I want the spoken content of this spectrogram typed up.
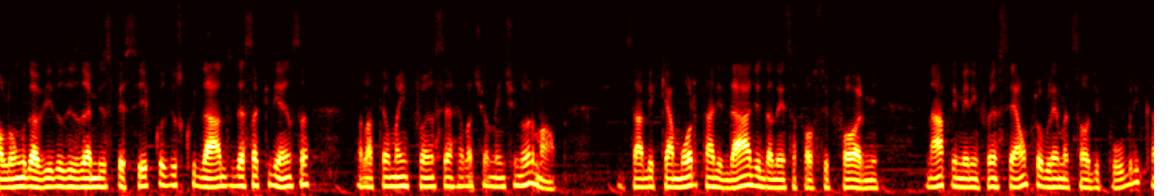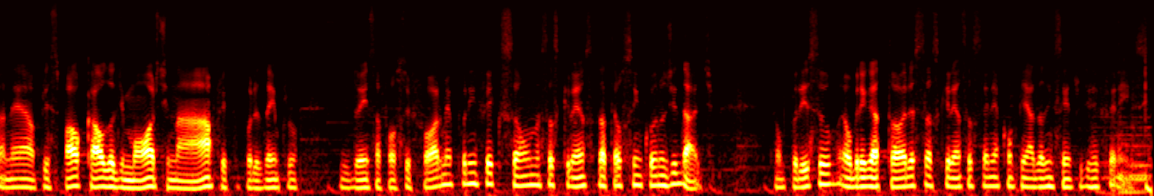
ao longo da vida os exames específicos e os cuidados dessa criança para ela ter uma infância relativamente normal. Sabe que a mortalidade da doença falciforme na primeira infância é um problema de saúde pública, né? A principal causa de morte na África, por exemplo, de doença falciforme é por infecção nessas crianças até os 5 anos de idade. Então, por isso é obrigatório essas crianças serem acompanhadas em centro de referência.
